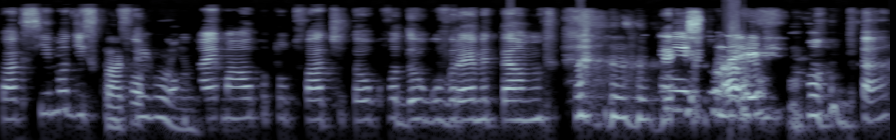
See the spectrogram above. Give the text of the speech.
пак си има дискомфорт. Най-малкото това, че толкова дълго време там нищо не е. да.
